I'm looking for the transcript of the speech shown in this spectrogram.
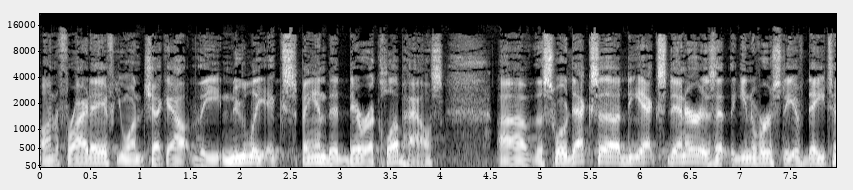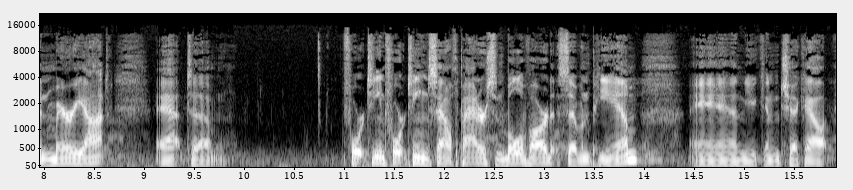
on Friday if you want to check out the newly expanded Dara Clubhouse. Uh, the SWODXA DX dinner is at the University of Dayton Marriott at um, 1414 South Patterson Boulevard at 7 p.m. And you can check out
